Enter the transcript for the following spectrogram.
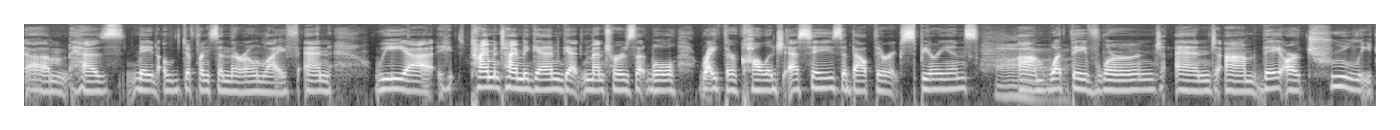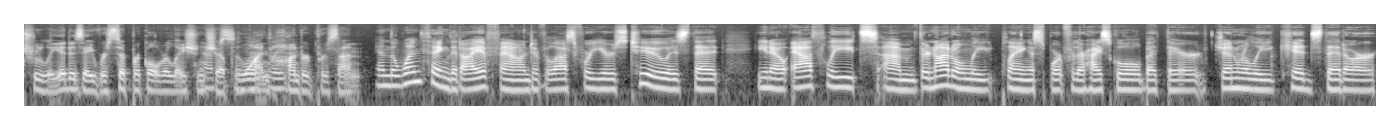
um, has made a difference in their own life. And we, uh, time and time again, get mentors that will write their college essays about their experience, um, what they've learned, and um, they are truly, truly, it is a reciprocal relationship, Absolutely. 100%. And the one thing that I have found over the last four years too is that you know athletes um, they're not only playing a sport for their high school, but they're generally kids that are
